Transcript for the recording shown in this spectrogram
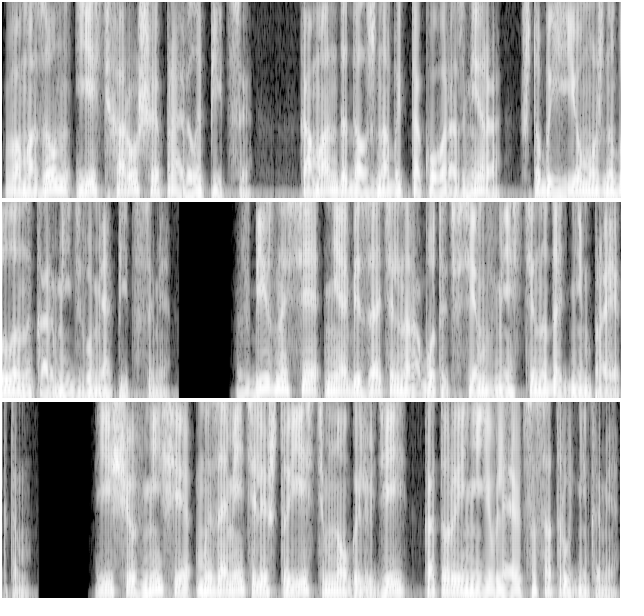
В Amazon есть хорошее правило пиццы. Команда должна быть такого размера, чтобы ее можно было накормить двумя пиццами. В бизнесе не обязательно работать всем вместе над одним проектом. Еще в МИФе мы заметили, что есть много людей, которые не являются сотрудниками,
